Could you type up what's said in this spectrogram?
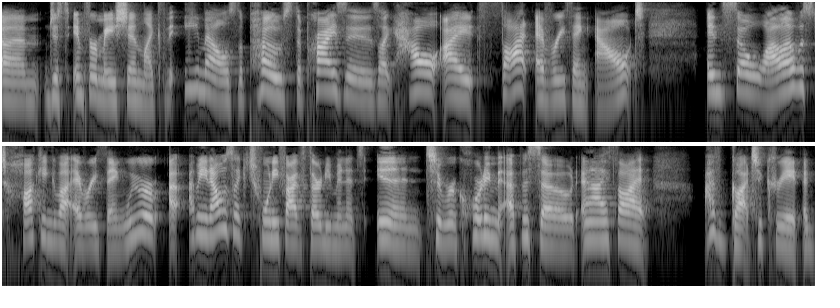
um, just information like the emails, the posts, the prizes, like how I thought everything out. And so while I was talking about everything, we were, I mean, I was like 25, 30 minutes in to recording the episode. And I thought, I've got to create a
